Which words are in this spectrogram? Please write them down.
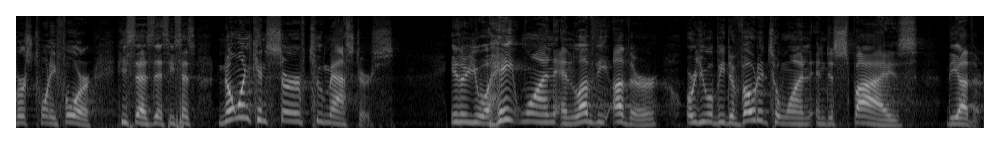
verse 24, he says this He says, No one can serve two masters. Either you will hate one and love the other, or you will be devoted to one and despise the other.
